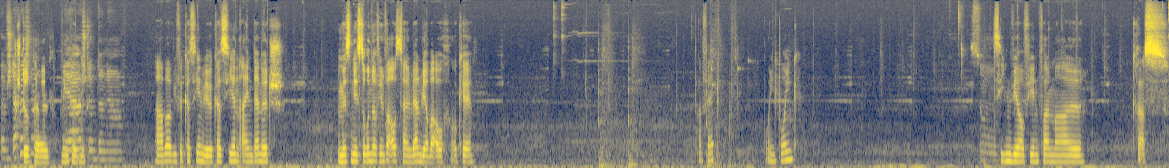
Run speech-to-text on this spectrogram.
Beim Stirbt Staffelschlag? halt. Bringt Ja, halt nicht. stimmt dann, ja. Aber wie viel kassieren wir? Wir kassieren einen Damage. Wir müssen nächste Runde auf jeden Fall austeilen. Werden wir aber auch. Okay. Perfekt. Boink, boink. So. Ziehen wir auf jeden Fall mal. Krass.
